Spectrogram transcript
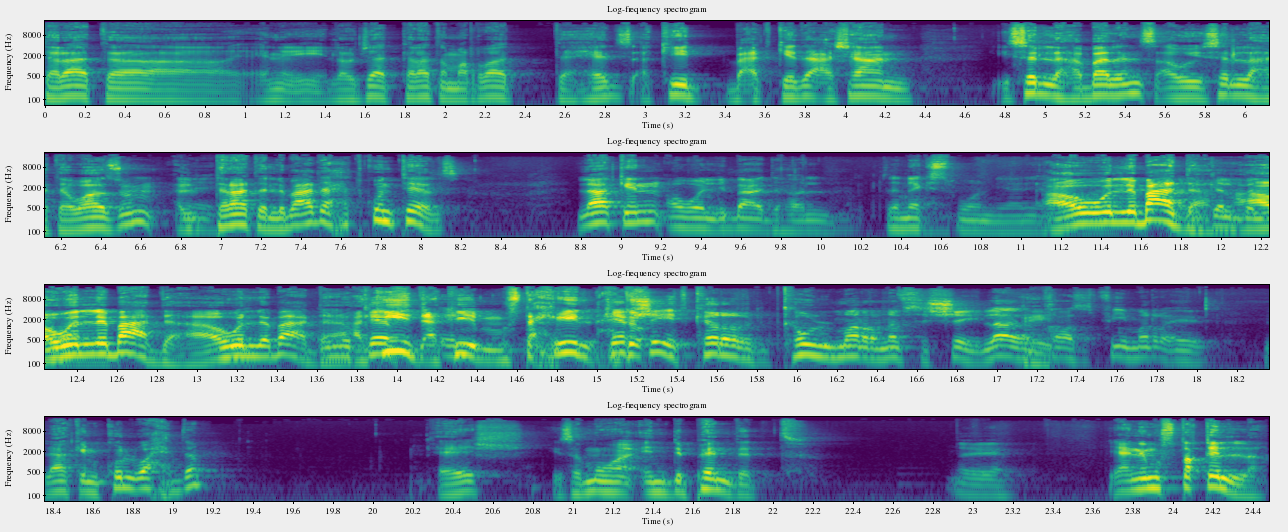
ثلاثة يعني لو جات ثلاثة مرات هيدز أكيد بعد كده عشان يصير لها بالانس أو يصير لها توازن الثلاثة اللي بعدها حتكون تيلز لكن أو اللي بعدها the next one يعني. أو اللي بعدها أو اللي بعدها. أو اللي بعدها. أكيد أكيد مستحيل. كيف حتو- شيء يتكرر كل مرة نفس الشيء؟ لا أي. خلاص في مرة إيه. لكن كل واحدة إيش يسموها independent إيه. يعني مستقلة.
